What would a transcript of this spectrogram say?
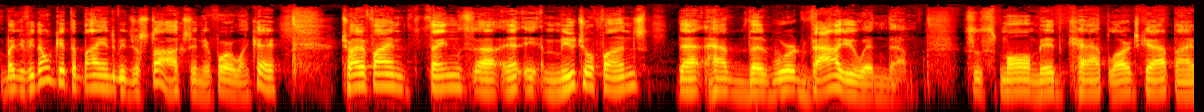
but if you don't get to buy individual stocks in your 401k, try to find things, uh, mutual funds that have the word value in them. So small, mid cap, large cap. I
